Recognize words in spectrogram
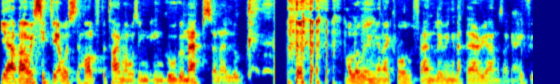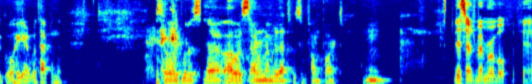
Yeah but i was sitting i was half the time i was in, in google maps and i look following and i called a friend living in that area and I was like hey, if you go here what happened? So it was uh, i was i remember that was a fun part. Mm. That sounds memorable. Yeah.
